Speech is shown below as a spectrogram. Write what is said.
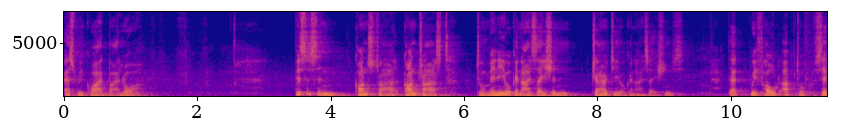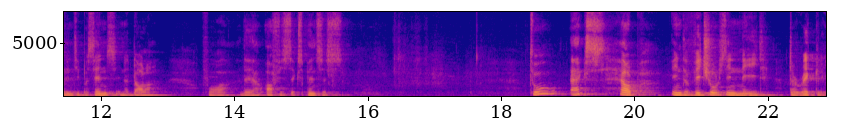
as required by law. This is in constra- contrast to many organization, charity organizations, that withhold up to 70% in a dollar for their office expenses. Two acts help individuals in need directly.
